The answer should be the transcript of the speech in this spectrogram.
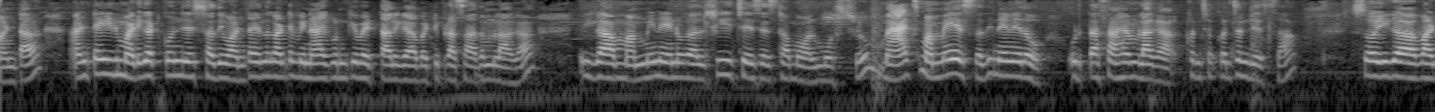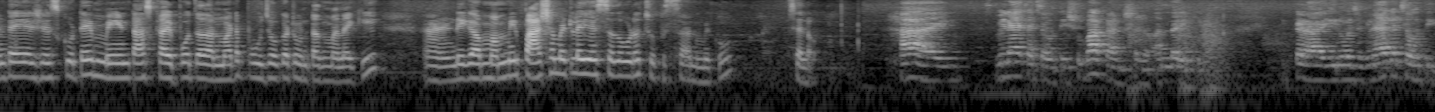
వంట. అంటే ఇది మడి కట్టుకొని చేస్తుంది వంట ఎందుకంటే వినాయకునికి పెట్టాలి కాబట్టి ప్రసాదం లాగా. ఇక మమ్మీ నేను కలిసి చేసేస్తాము ఆల్మోస్ట్. మ్యాథ్స్ మమ్మీ చేస్తుంది నేను ఏదో ఉడతా సహాయం లాగా కొంచెం కొంచెం చేస్తా. సో ఇక వంట చేసుకుంటే మెయిన్ టాస్క్ అయిపోతుంది అనమాట పూజ ఒకటి ఉంటుంది మనకి. అండ్ ఇక మమ్మీ పాశం ఎట్లా చేస్తుందో కూడా చూపిస్తాను మీకు. చలో. హాయ్ వినాయక చవితి శుభాకాంక్షలు అందరికీ. ఇక్కడ ఈరోజు వినాయక చవితి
